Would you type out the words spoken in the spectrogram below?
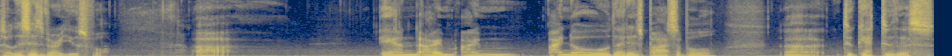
So this is very useful. Uh, and I'm I'm I know that is possible uh, to get to this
